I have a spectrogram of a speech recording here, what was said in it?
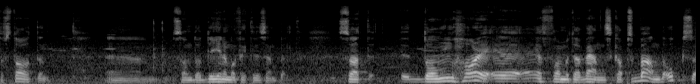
av staten. Eh, som då Dynamo fick till exempel. Så att eh, de har eh, ett form av vänskapsband också.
